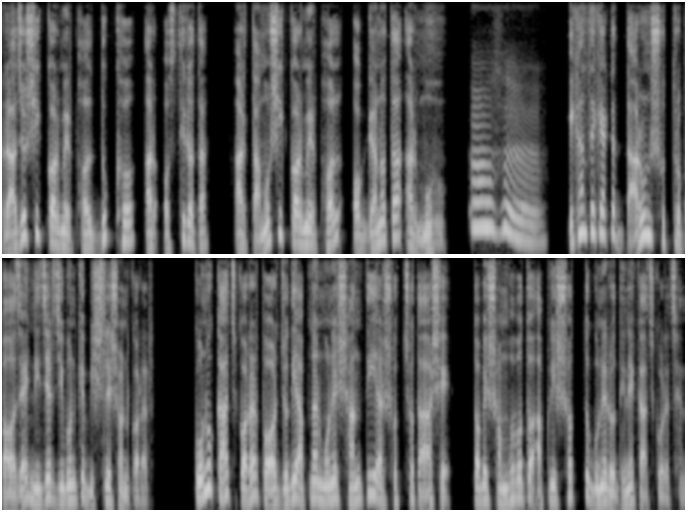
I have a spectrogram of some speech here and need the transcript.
রাজসিক কর্মের ফল দুঃখ আর অস্থিরতা আর তামসিক কর্মের ফল অজ্ঞানতা আর মোহ। এখান থেকে একটা দারুণ সূত্র পাওয়া যায় নিজের জীবনকে বিশ্লেষণ করার। কোনো কাজ করার পর যদি আপনার মনে শান্তি আর স্বচ্ছতা আসে তবে সম্ভবত আপনি সত্য গুণের অধীনে কাজ করেছেন।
